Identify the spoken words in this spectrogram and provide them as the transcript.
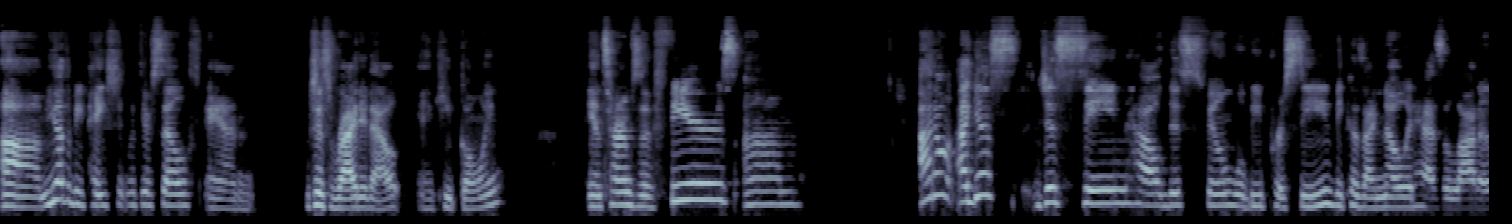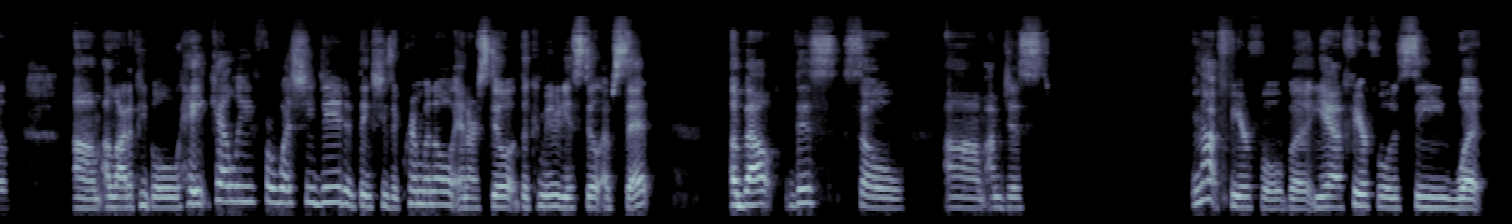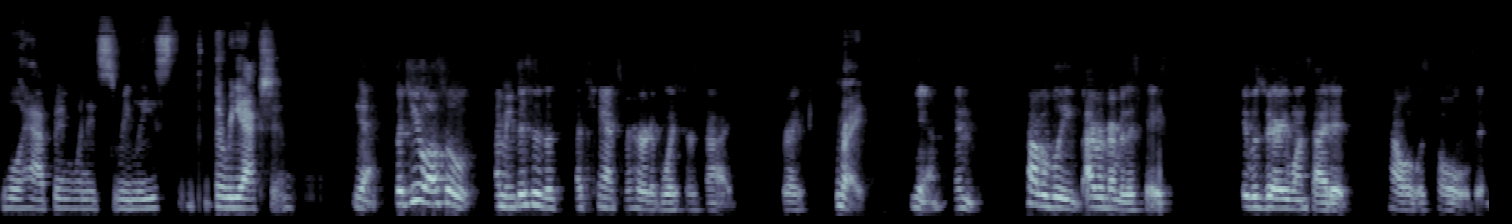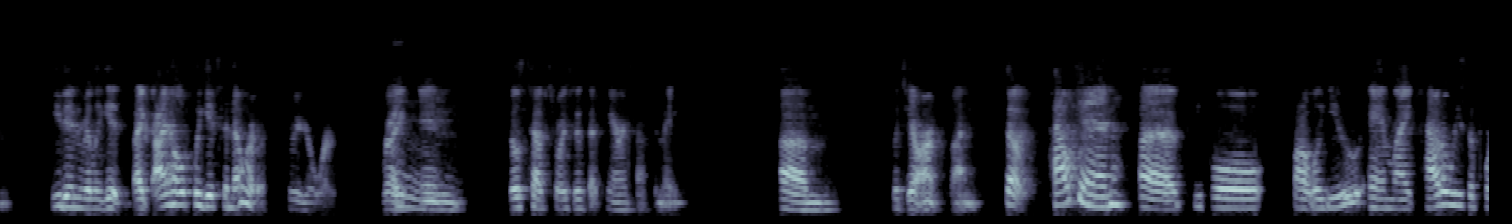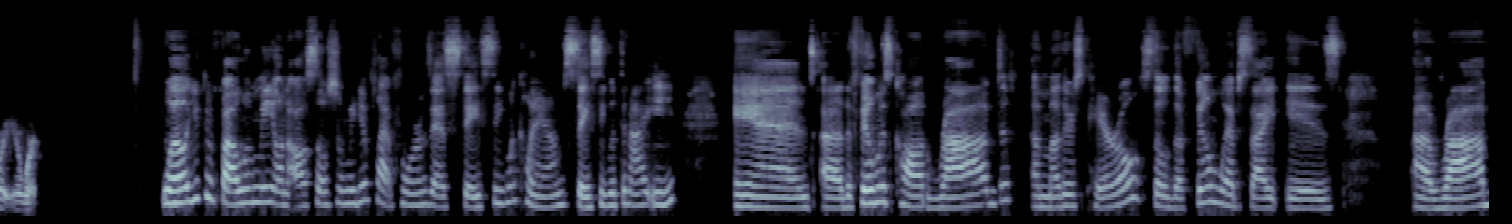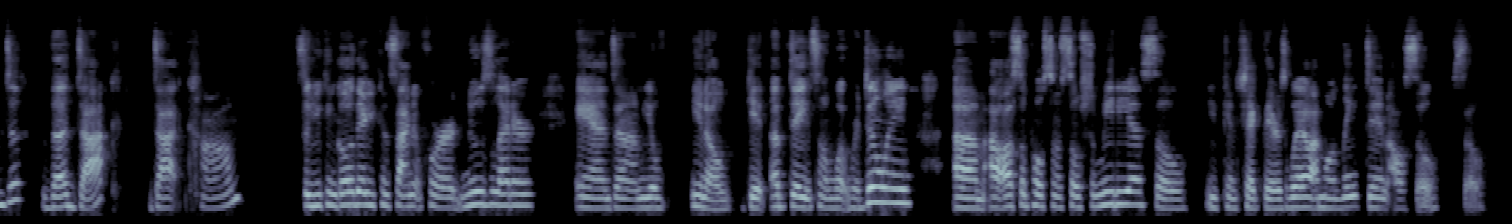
Um, you have to be patient with yourself and just ride it out and keep going. In terms of fears, um, I don't, I guess just seeing how this film will be perceived because I know it has a lot of, um, a lot of people hate Kelly for what she did and think she's a criminal and are still, the community is still upset about this. So um, I'm just not fearful, but yeah, fearful to see what will happen when it's released, the reaction. Yeah. But you also, I mean, this is a, a chance for her to voice her side, right? Right. Yeah. And probably, I remember this case. It was very one sided how it was told. And you didn't really get, like, I hope we get to know her through your work, right? Mm. And those tough choices that parents have to make, um, which aren't fun. So, how can uh, people follow you and like how do we support your work? Well, you can follow me on all social media platforms as Stacy McClam, Stacy with an IE. And uh, the film is called Robbed, A Mother's Peril. So the film website is uh, robbedthedoc.com. So you can go there, you can sign up for a newsletter, and um, you'll, you know, get updates on what we're doing. Um, I'll also post on social media, so you can check there as well. I'm on LinkedIn also. So,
